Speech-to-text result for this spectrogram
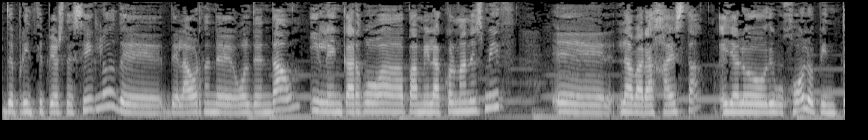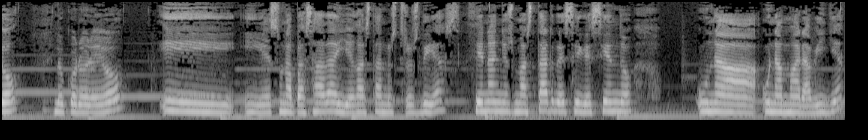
de principios de siglo de, la orden de Golden Dawn y le encargó a Pamela Coleman Smith eh, la baraja esta. Ella lo dibujó, lo pintó, lo coloreó y, y, es una pasada y llega hasta nuestros días. Cien años más tarde sigue siendo una, una maravilla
